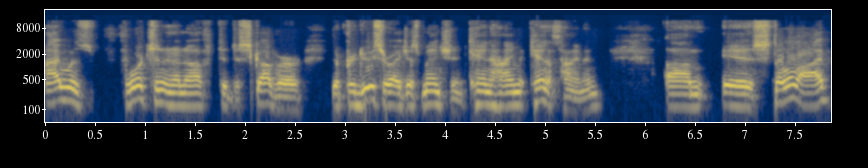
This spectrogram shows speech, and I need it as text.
I was fortunate enough to discover the producer I just mentioned, Ken Hyman, Kenneth Hyman, um, is still alive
